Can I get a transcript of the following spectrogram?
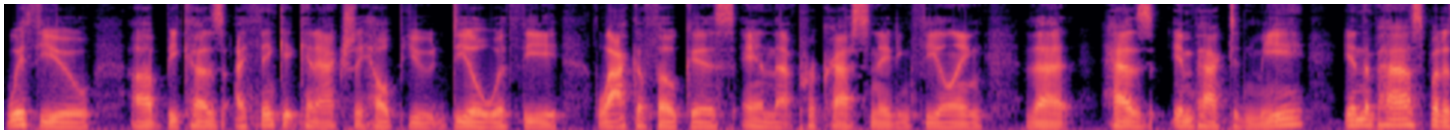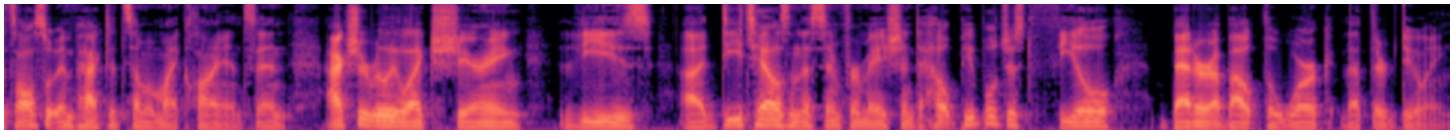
with you uh, because I think it can actually help you deal with the lack of focus and that procrastinating feeling that has impacted me in the past, but it's also impacted some of my clients. And I actually really like sharing these uh, details and this information to help people just feel better about the work that they're doing.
